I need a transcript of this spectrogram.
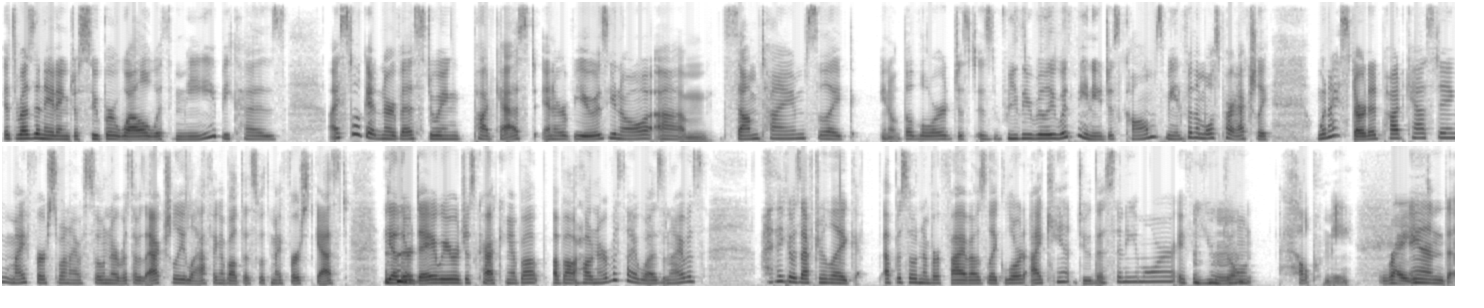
it's resonating just super well with me because I still get nervous doing podcast interviews, you know. Um, sometimes, like, you know, the Lord just is really, really with me and He just calms me. And for the most part, actually, when I started podcasting, my first one, I was so nervous. I was actually laughing about this with my first guest the other day. we were just cracking up about how nervous I was. And I was, I think it was after like episode number five, I was like, Lord, I can't do this anymore if you mm-hmm. don't help me. Right. And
